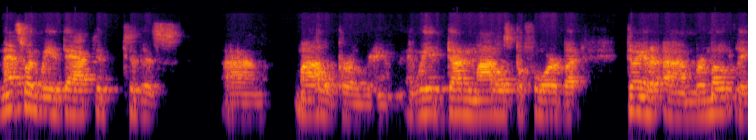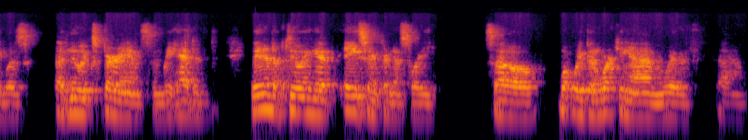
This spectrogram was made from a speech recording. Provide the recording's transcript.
that's when we adapted to this um, model program. And we had done models before, but doing it um, remotely was a new experience. And we had to, we ended up doing it asynchronously. So what we've been working on with um,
